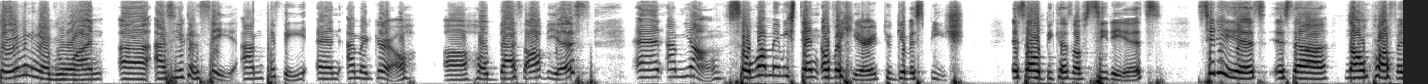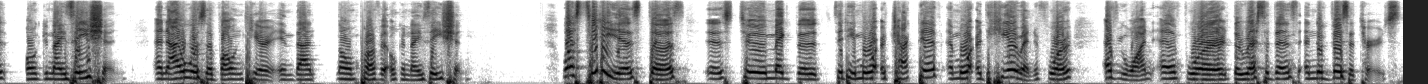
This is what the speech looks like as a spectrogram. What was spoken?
Good evening, everyone. Uh, as you can see, I'm Tiffy, and I'm a girl. Uh, hope that's obvious. And I'm young. So what made me stand over here to give a speech? It's all because of CityYeast. City CITIES is a nonprofit organization, and I was a volunteer in that nonprofit organization. What CITIES does is to make the city more attractive and more adherent for everyone and for the residents and the visitors.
